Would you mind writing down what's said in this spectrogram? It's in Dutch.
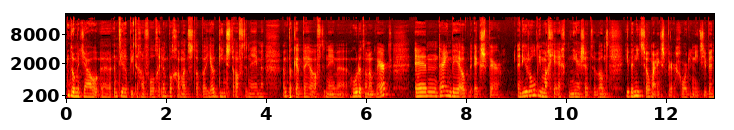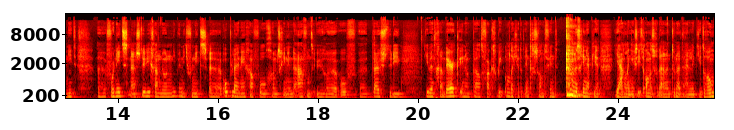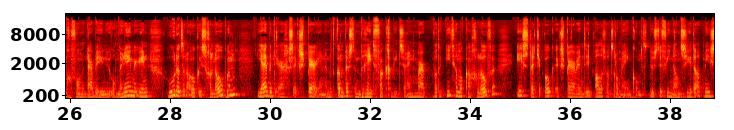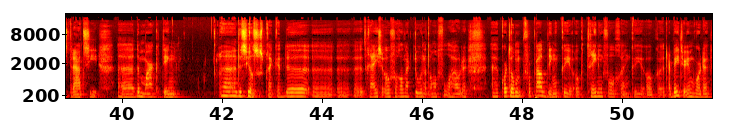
door met jou uh, een therapie te gaan volgen, in een programma te stappen, jouw diensten af te nemen, een pakket bij jou af te nemen, hoe dat dan ook werkt. En daarin ben je ook de expert. En die rol die mag je echt neerzetten, want je bent niet zomaar expert geworden in iets. Je bent niet uh, voor niets een studie gaan doen, je bent niet voor niets uh, opleiding gaan volgen, misschien in de avonduren of thuisstudie. Je bent gaan werken in een bepaald vakgebied omdat je dat interessant vindt. Misschien heb je jarenlang eerst iets anders gedaan en toen uiteindelijk je droom gevonden. Daar ben je nu ondernemer in. Hoe dat dan ook is gelopen, jij bent ergens expert in. En dat kan best een breed vakgebied zijn. Maar wat ik niet helemaal kan geloven, is dat je ook expert bent in alles wat er omheen komt. Dus de financiën, de administratie, uh, de marketing uh, de salesgesprekken, de, uh, uh, het reizen overal naartoe en dat allemaal volhouden. kortom, voor bepaalde dingen kun je ook training volgen en kun je ook daar beter in worden.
